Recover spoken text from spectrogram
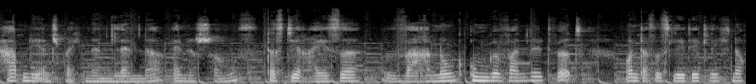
haben die entsprechenden Länder eine Chance, dass die Reisewarnung umgewandelt wird und dass es lediglich noch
